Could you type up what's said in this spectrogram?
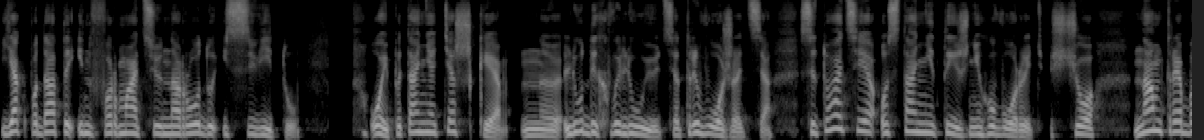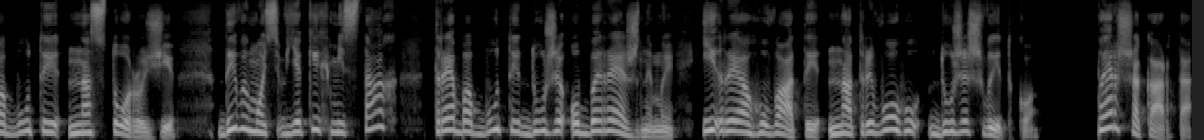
як подати інформацію народу і світу. Ой, питання тяжке. Люди хвилюються, тривожаться. Ситуація останні тижні говорить, що нам треба бути насторожі. Дивимось, в яких містах треба бути дуже обережними і реагувати на тривогу дуже швидко. Перша карта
